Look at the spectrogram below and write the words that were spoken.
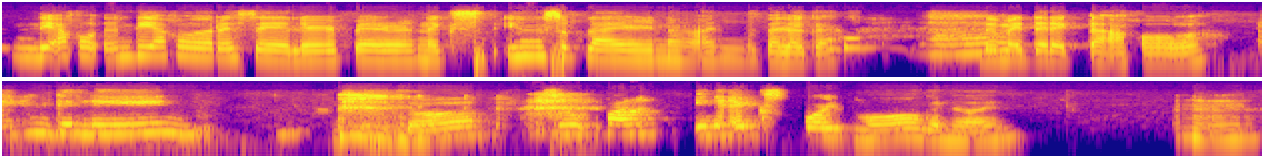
Hindi ako hindi ako reseller pero nag yung supplier ng ano talaga Ah, Dumidirekta ako. Ay, ang galing. Ang ganda. so, parang ina-export mo, gano'n. Mm-mm.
